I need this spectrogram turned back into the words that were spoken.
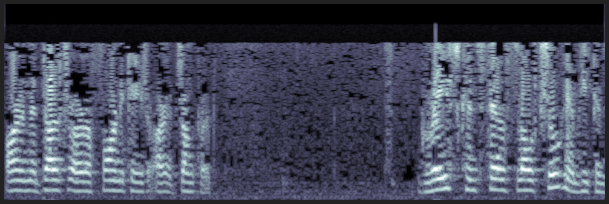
or an adulterer or a fornicator or a drunkard grace can still flow through him. He can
